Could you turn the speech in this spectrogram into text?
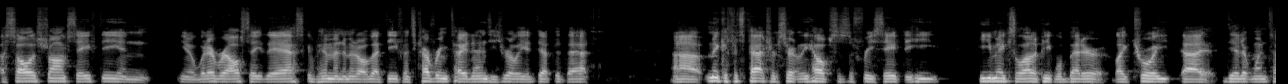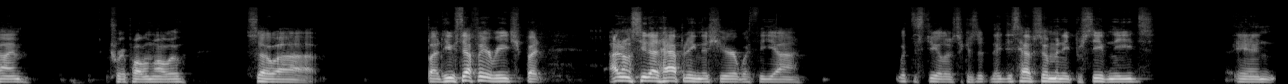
a solid, strong safety, and you know, whatever else they, they ask of him in the middle of that defense, covering tight ends. He's really adept at that. Uh, Minkah Fitzpatrick certainly helps as a free safety. He he makes a lot of people better, like Troy uh, did at one time, Troy Polamalu. So, uh, but he was definitely a reach. But I don't see that happening this year with the uh, with the Steelers because they just have so many perceived needs, and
